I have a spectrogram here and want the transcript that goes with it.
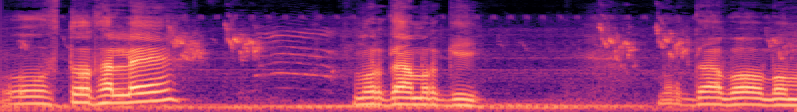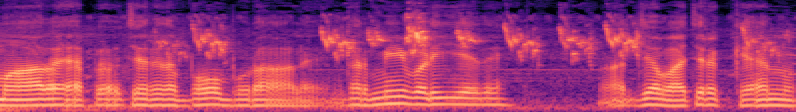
ਉਸ ਤੋਂ ਥੱਲੇ ਮੁਰਗਾ ਮੁਰਗੀ। ਮੁਰਗਾ ਬਹੁਤ ਬਿਮਾਰ ਹੋਇਆ ਪਿਆ, ਵਿਚਾਰੇ ਦਾ ਬਹੁਤ ਬੁਰਾ ਹਾਲ ਹੈ। ਗਰਮੀ ਬੜੀ ਹੈ ਇਹਦੇ। ਅੱਜ ਹਵਾ 'ਚ ਰੱਖਿਆ ਇਹਨੂੰ।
